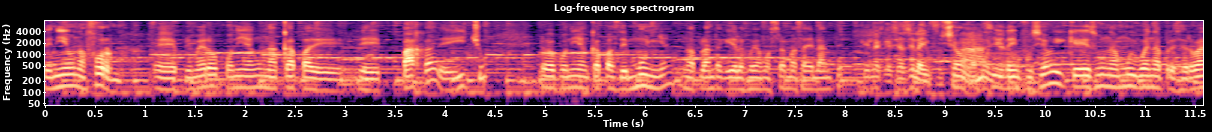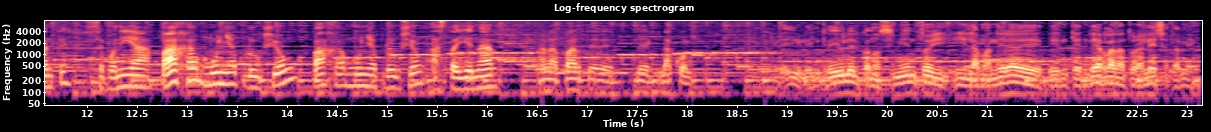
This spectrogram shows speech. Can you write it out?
Tenía una forma. Eh, primero ponían una capa de, de paja, de ichu, luego ponían capas de muña, una planta que ya les voy a mostrar más adelante. Que es la que se hace la infusión, la Ah, muña, sí, ¿no? la infusión y que es una muy buena preservante. Se ponía paja, muña, producción, paja, muña, producción, hasta llenar a la parte de, de la cola. Increíble, increíble el conocimiento y, y la manera de, de entender la naturaleza también.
